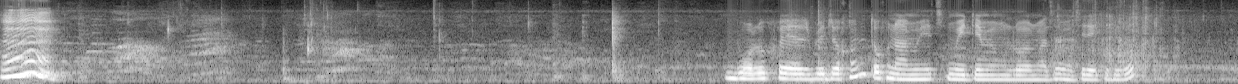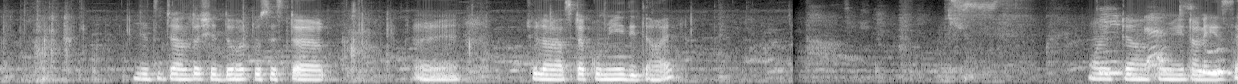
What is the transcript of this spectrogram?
হুম। বরফ হয়ে আসবে যখন তখন আমি মিডিয়াম এবং লোয়ার মাঝামাঝি রেখে দেব। যেহেতু চালটা সেদ্ধ হওয়ার প্রসেসটা চুলার আঁচটা কমিয়ে দিতে হয়। অনেকটা কমিয়ে টানে গেছে।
